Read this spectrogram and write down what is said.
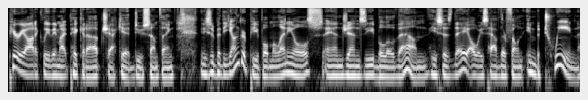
periodically they might pick it up, check it, do something. And he said, but the younger people, millennials and Gen Z below them, he says they always have their phone in between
